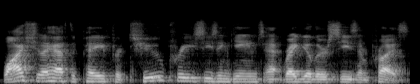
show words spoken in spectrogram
why should I have to pay for two preseason games at regular season price?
